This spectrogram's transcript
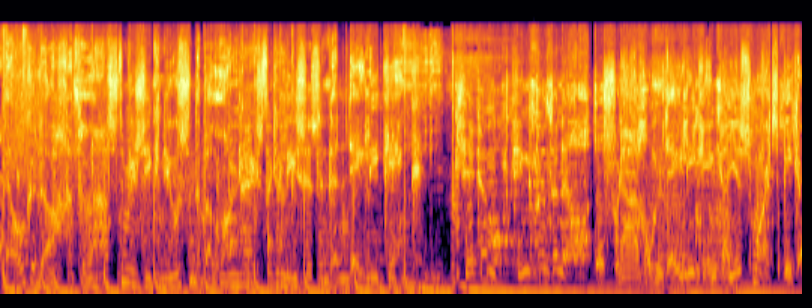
Elke dag het laatste muzieknieuws en de belangrijkste releases in de Daily Kink. Check hem op kink.nl of vraag om Daily Kink aan je smart speaker.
